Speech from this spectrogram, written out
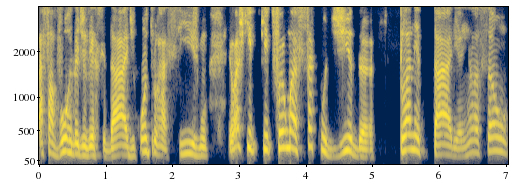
a favor da diversidade, contra o racismo. Eu acho que, que foi uma sacudida planetária em relação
